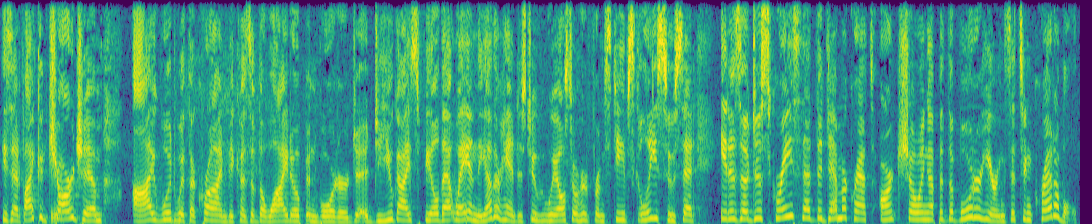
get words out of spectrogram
he said, if I could charge yeah. him, I would with a crime because of the wide open border. Do, do, you guys feel that way? And the other hand is too, we also heard from Steve Scalise who said it is a disgrace that the Democrats aren't showing up at the border hearings. It's incredible.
